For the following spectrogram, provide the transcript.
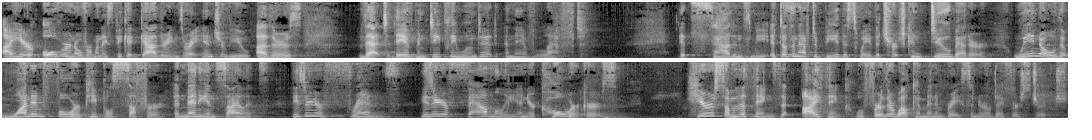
I hear over and over when I speak at gatherings or I interview others that they have been deeply wounded and they have left. It saddens me. It doesn't have to be this way. The church can do better. We know that one in four people suffer and many in silence. These are your friends. These are your family and your coworkers. Here are some of the things that I think will further welcome and embrace a neurodiverse church.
